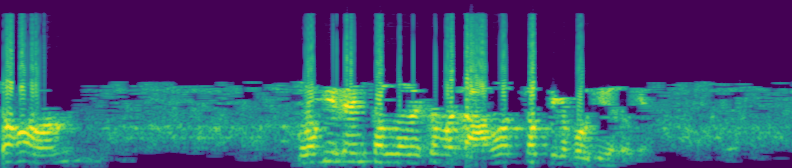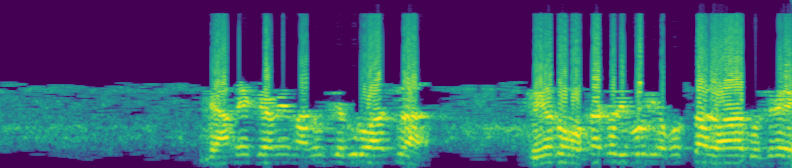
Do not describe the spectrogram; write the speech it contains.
তখন নবী সাল্লাহ দাওয়াত সব থেকে পৌঁছে গেল গ্রামে গ্রামে মানুষ যেগুলো আসলা যেহেতু মক্কা শরীফের অবস্থা রওয়া গুজরে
